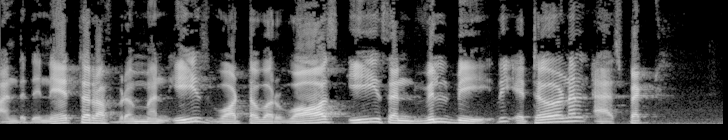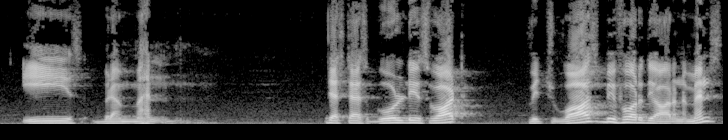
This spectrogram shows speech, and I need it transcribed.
And the nature of Brahman is whatever was, is and will be. The eternal aspect is Brahman. Just as gold is what? which was before the ornaments,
